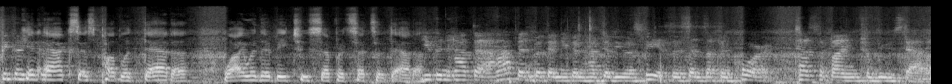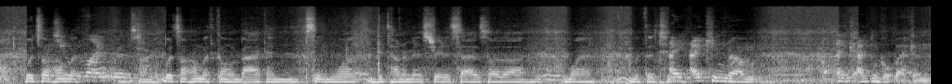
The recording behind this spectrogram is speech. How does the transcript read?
Because can you- access public data, why would there be two separate sets of data? You can have that happen, but then you're going to have WSP, if this ends up in court, testifying to Rue's data. What's the Which you would Hummuth? want Hummuth going back and seeing what the town administrator says or the, why, with the two? I, I can, um, I, I can go back and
